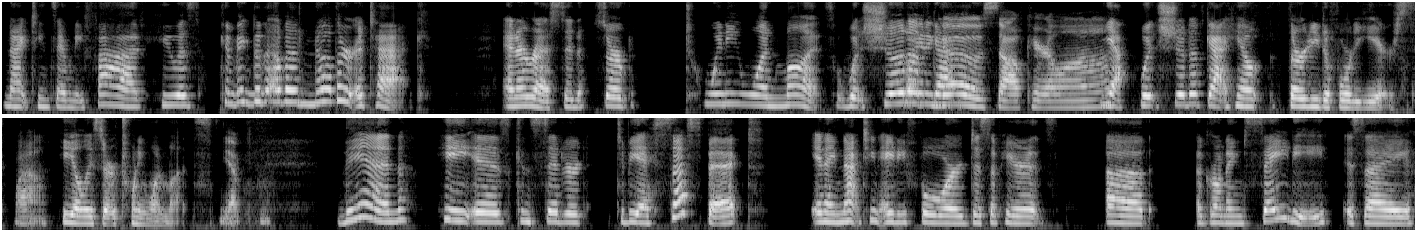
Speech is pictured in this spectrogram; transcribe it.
1975, he was convicted of another attack and arrested, served 21 months, which should Way have got go, South Carolina. Yeah, which should have got him 30 to 40 years. Wow. He only served 21 months. Yep. Then he is considered to be a suspect in a 1984 disappearance of a girl named Sadie. is a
